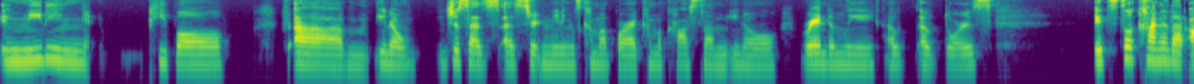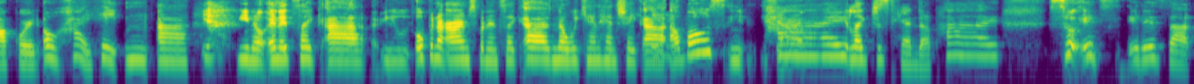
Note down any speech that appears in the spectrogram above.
in meeting people um you know just as as certain meetings come up where i come across them you know randomly out outdoors it's still kind of that awkward oh hi hey mm, uh you know and it's like uh you open our arms but it's like uh no we can't handshake uh mm-hmm. elbows hi yeah. like just hand up hi so it's it is that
